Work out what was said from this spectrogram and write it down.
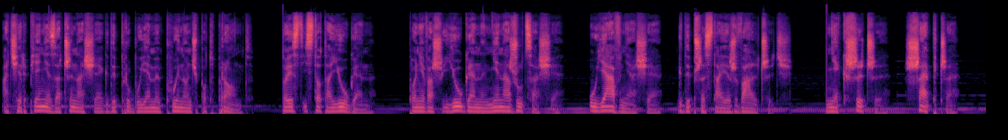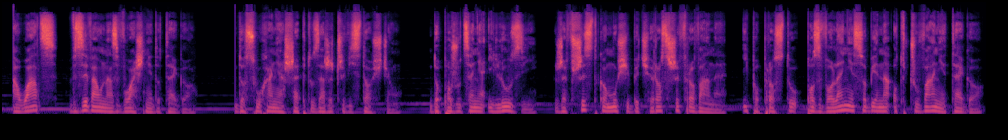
a cierpienie zaczyna się, gdy próbujemy płynąć pod prąd. To jest istota Yugen, ponieważ Yugen nie narzuca się, ujawnia się, gdy przestajesz walczyć. Nie krzyczy, szepcze, a Watts wzywał nas właśnie do tego do słuchania szeptu za rzeczywistością, do porzucenia iluzji, że wszystko musi być rozszyfrowane i po prostu pozwolenie sobie na odczuwanie tego,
